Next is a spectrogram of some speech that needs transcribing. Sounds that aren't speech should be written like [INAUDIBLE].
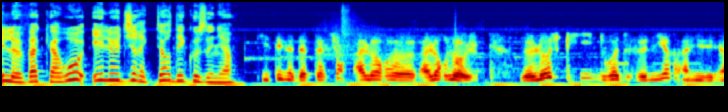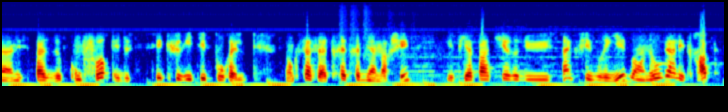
Vaccaro est le directeur d'Ecosonia. Qui était une adaptation à leur, euh, à leur loge. Le loge qui doit devenir un, espace de confort et de sécurité pour elles. Donc ça, ça a très très bien marché. Et puis à partir du 5 février, ben, on a ouvert les trappes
